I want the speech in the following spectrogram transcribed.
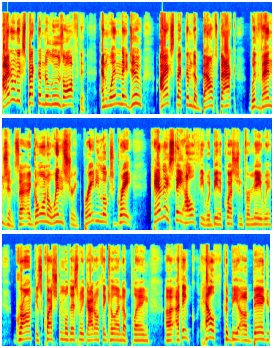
I don't expect them to lose often, and when they do, I expect them to bounce back with vengeance, uh, go on a win streak. Brady looks great. Can they stay healthy? Would be the question for me. We, Gronk is questionable this week. I don't think he'll end up playing. Uh, I think health could be a big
